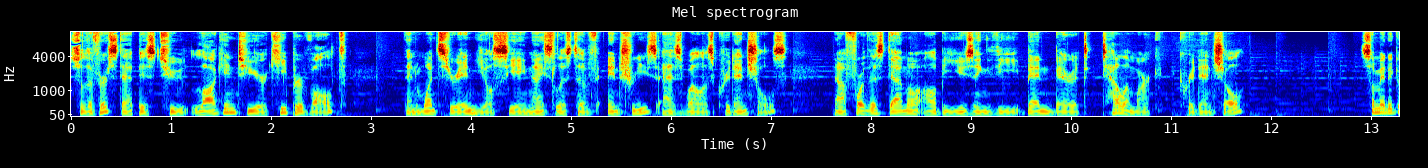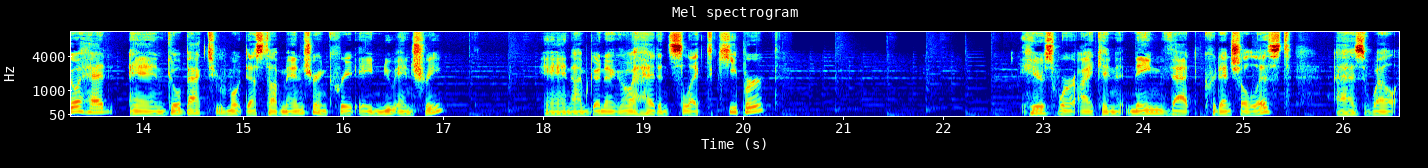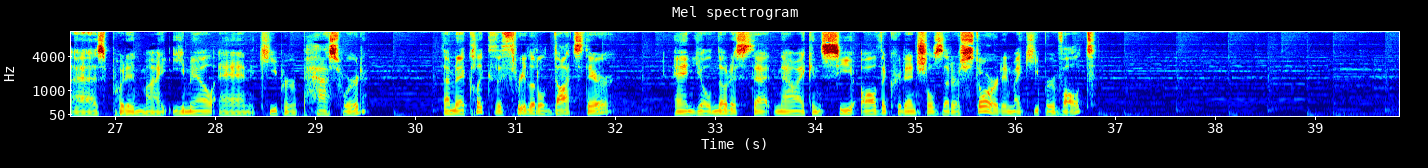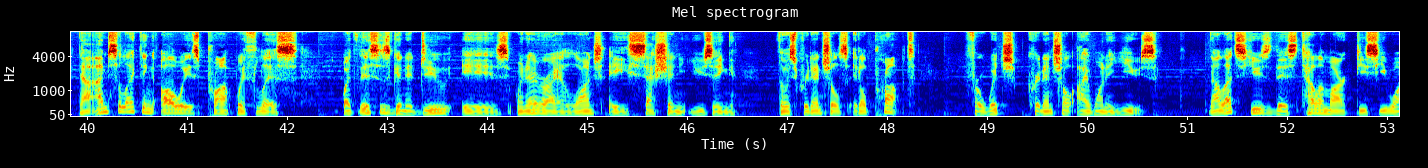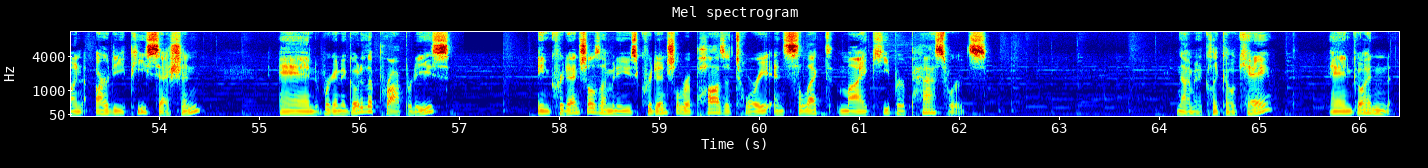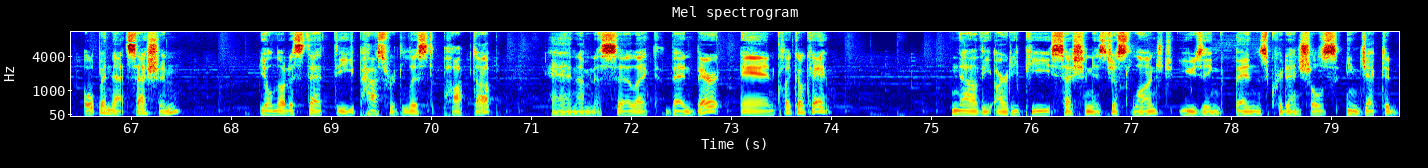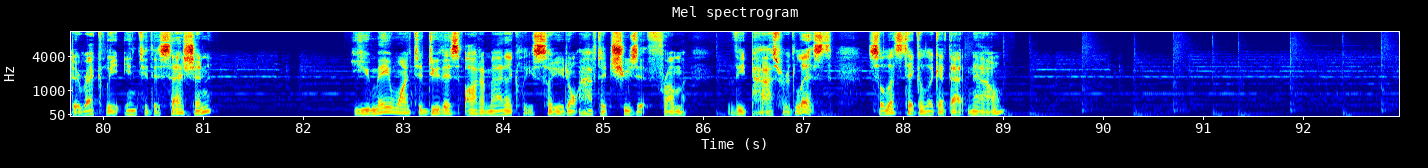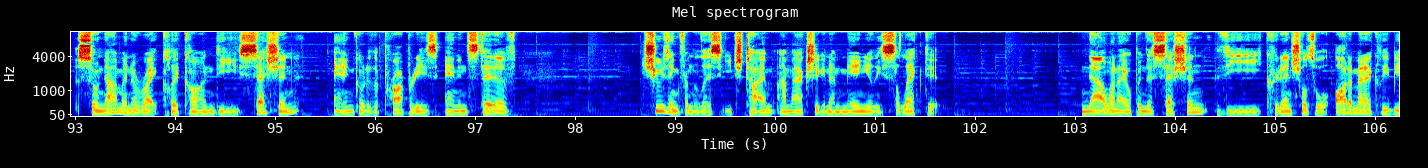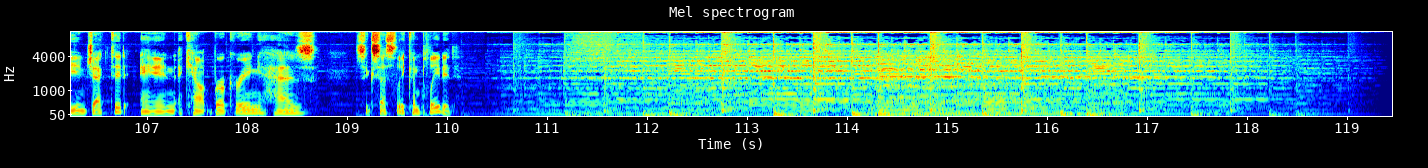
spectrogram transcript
So the first step is to log into your Keeper Vault. Then once you're in, you'll see a nice list of entries as well as credentials. Now for this demo, I'll be using the Ben Barrett Telemark credential. So I'm going to go ahead and go back to Remote Desktop Manager and create a new entry. And I'm going to go ahead and select Keeper. Here's where I can name that credential list as well as put in my email and Keeper password. I'm going to click the three little dots there, and you'll notice that now I can see all the credentials that are stored in my Keeper Vault. Now I'm selecting always prompt with lists. What this is going to do is whenever I launch a session using those credentials, it'll prompt for which credential I want to use. Now let's use this Telemark DC1 RDP session and we're going to go to the properties. In credentials, I'm going to use credential repository and select my keeper passwords. Now I'm going to click OK and go ahead and open that session. You'll notice that the password list popped up and I'm going to select Ben Barrett and click OK. Now the RDP session is just launched using Ben's credentials injected directly into the session. You may want to do this automatically so you don't have to choose it from the password list. So let's take a look at that now. So now I'm going to right click on the session and go to the properties. And instead of choosing from the list each time, I'm actually going to manually select it. Now, when I open the session, the credentials will automatically be injected and account brokering has successfully completed.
